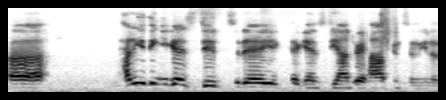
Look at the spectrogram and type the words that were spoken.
Uh, how do you think you guys did today against DeAndre Hopkins? And you know,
